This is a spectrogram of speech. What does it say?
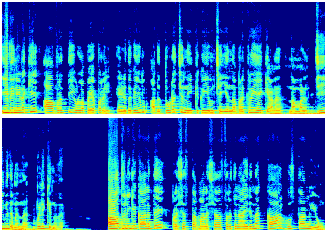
ഇതിനിടയ്ക്ക് ആ വൃത്തിയുള്ള പേപ്പറിൽ എഴുതുകയും അത് തുടച്ചു നീക്കുകയും ചെയ്യുന്ന പ്രക്രിയയ്ക്കാണ് നമ്മൾ ജീവിതമെന്ന് വിളിക്കുന്നത്. ആധുനിക കാലത്തെ പ്രശസ്ത മനഃശാസ്ത്രജ്ഞനായിരുന്ന കാൾ ഗുസ്താങ് യുങ്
